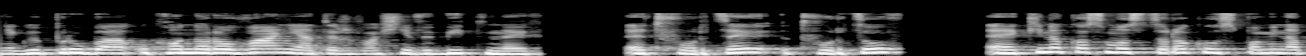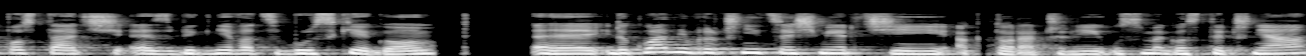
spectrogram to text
jakby próba uhonorowania też właśnie wybitnych twórcy, twórców. Kino Kosmos co roku wspomina postać Zbigniewa Cybulskiego, E, I dokładnie w rocznicę śmierci aktora, czyli 8 stycznia,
